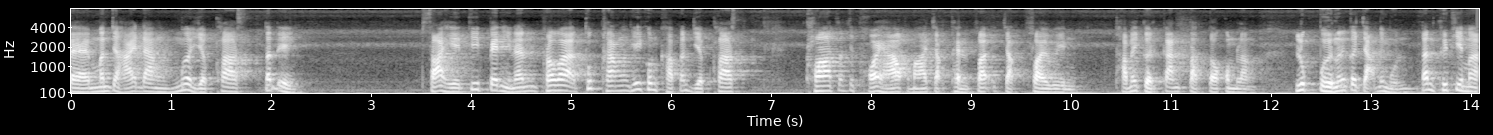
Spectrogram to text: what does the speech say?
แต่มันจะหายดังเมื่อเหยียบคลาสนั่นเอง สาเหตุที่เป็นอย่างนั้น เพราะว่าทุกครั้งที่คนขับนั้นเหยียบคลาส คลาสนั้นจะถอยหาออกมาจากแผ่นจากไฟวินทำให้เกิดการตัดต่อกำลัง ลูกปืนนั้นก็จะไม่หมุน นั่นคือที่มา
